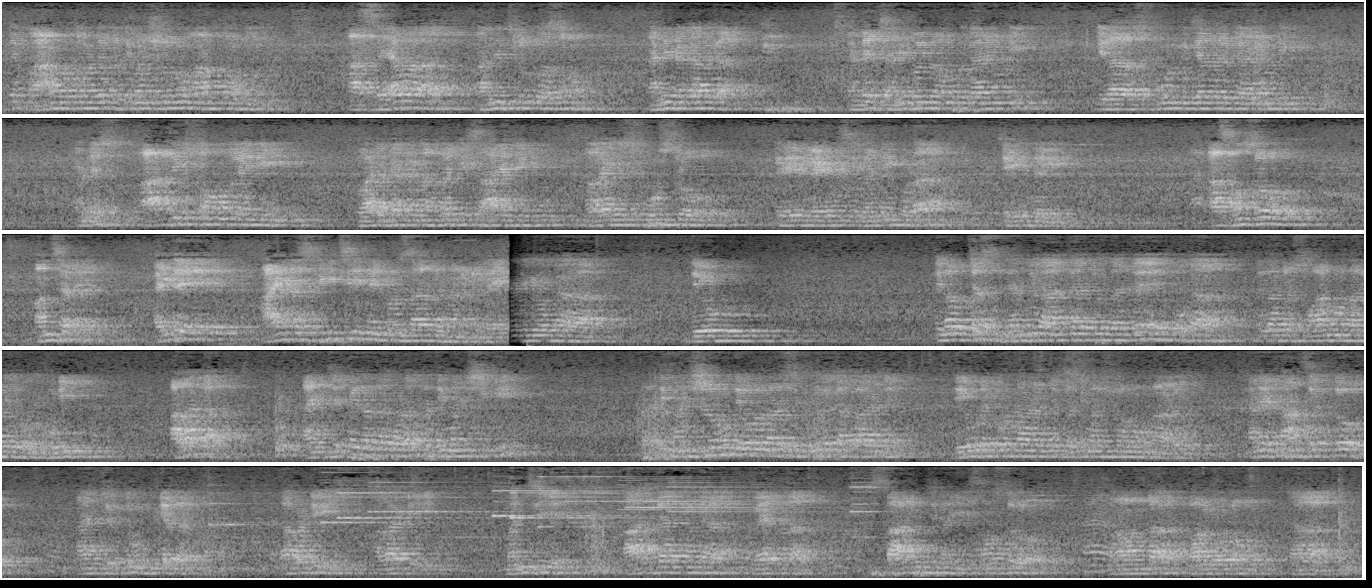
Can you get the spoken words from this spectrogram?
అంటే మానవత్వం అంటే ప్రతి మనుషులను మానవత్వం ఉంటుంది. ఆ సేవ అందించడం కోసం అన్ని రకాలుగా అంటే చనిపోయినప్పుడు కానివ్వండి ఇలా స్కూల్ విద్యార్థులు కానివ్వండి అంటే ఆర్థిక స్తోమత లేని వాటి కానివ్వండి అందరికీ సహాయం చేయడం అలాగే స్కూల్స్లో కెరీర్ గైడెన్స్ ఇవన్నీ కూడా చేయడం జరిగింది. ఆ సంస్థలో అంశాలే. అయితే ఆయన స్పీచ్ నేను కొన్నిసార్లు ఒక దేవుడు ఇలా వచ్చేస్తుంది. జనరల్ ఆధ్యాత్మిక అంటే ఒక ఇలా స్వామి అనేది ఒక గుడి. అలా కాదు. ఆయన చెప్పేదంతా కూడా ప్రతి మనిషికి ప్రతి మనిషిలోనూ దేవుడు ఉన్నాడు. శుద్ధులుగా చెప్పాలంటే దేవుడు ఎక్కడ ఉన్నాడంటే ప్రతి మనిషిలోనూ ఉన్నాడు అనే కాన్సెప్ట్తో ప్రారంభించిన ఈ సంస్థలో మనమంతా పాల్గొనడం చాలా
